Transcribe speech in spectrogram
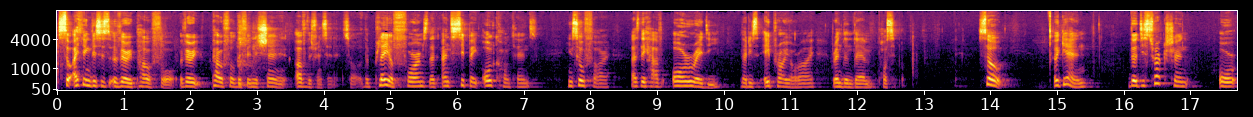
So I think this is a very powerful, a very powerful definition of the transcendent. So the play of forms that anticipate all contents insofar as they have already, that is a priori, rendered them possible. So again, the destruction or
